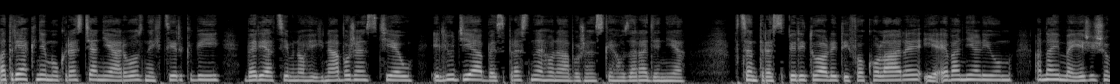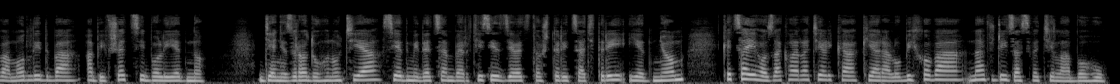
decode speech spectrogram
Patria k nemu kresťania rôznych cirkví, veriaci mnohých náboženstiev i ľudia bez presného náboženského zaradenia. V centre spirituality Fokoláre je evanielium a najmä Ježišova modlitba, aby všetci boli jedno. Deň z rodu hnutia, 7. december 1943, je dňom, keď sa jeho zakladateľka Kiara Lubichová navždy zasvetila Bohu.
